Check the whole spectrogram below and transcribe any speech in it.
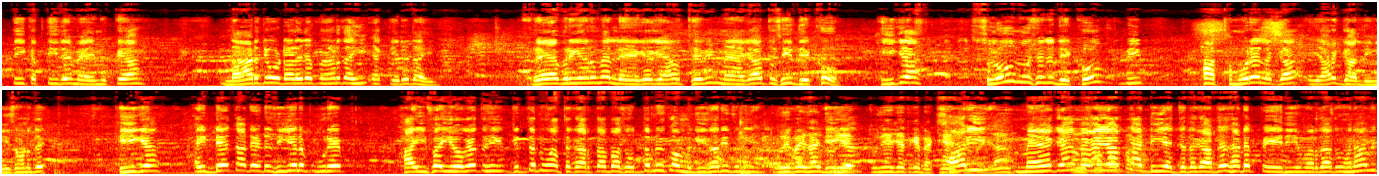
31 ਦੇ ਮੈਚ ਮੁੱਕਿਆ। ਨਾੜ ਝੋਟ ਵਾਲੇ ਦੇ ਪੁਆਇੰਟ ਦਾ ਸੀ ਇੱਕ ਇਹਦੇ ਦਾ ਸੀ ਰੈਫਰੀਆਂ ਨੂੰ ਮੈਂ ਲੈ ਕੇ ਗਿਆ ਉੱਥੇ ਵੀ ਮੈਂ ਕਿਹਾ ਤੁਸੀਂ ਦੇਖੋ ਠੀਕ ਆ? ਸਲੋ ਮੋਸ਼ਨ 'ਚ ਦੇਖੋ ਵੀ ਹੱਥ ਮੋਰੇ ਲੱਗਾ। ਯਾਰ ਗੱਲ ਹੀ ਨਹੀਂ ਸੁਣਦੇ। ਠੀਕ ਆ? ਐਡੇ ਤੁਹਾਡੇ ਡਿਸੀਜਨ ਪੂਰੇ ਹਾਈ ਫਾਈ ਹੋ ਗਏ। ਤੁਸੀਂ ਜਿੱਧਰ ਨੂੰ ਹੱਥ ਕਰਤਾ ਬਸ ਉਧਰ ਨੂੰ ਹੀ ਘੁੰਮ ਗਈ ਸਾਰੀ ਦੁਨੀਆ। ਤੁਸੀਂ ਭਾਈ ਠੀਕ ਦੁਨੀਆ। ਦੁਨੀਆ ਜਿੱਤ ਕੇ ਬੈਠੇ ਆ ਸਾਰੀ ਮੈਂ ਕਿਹਾ ਮੈਂ ਕਿਹਾ ਯਾਰ ਤੁਹਾਡੀ ਇੱਜ਼ਤ ਕਰਦੇ ਸਾਡੇ ਪੇਰੀ ਉਮਰ ਦਾ ਤੂੰ ਹਨਾ? ਵੀ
